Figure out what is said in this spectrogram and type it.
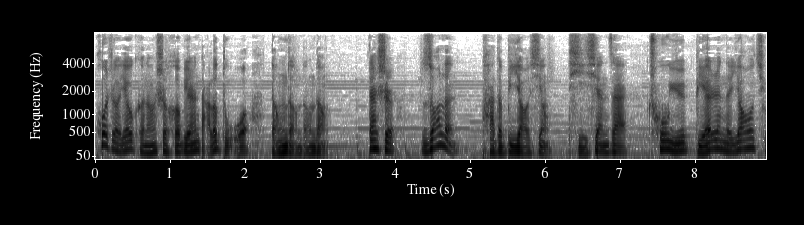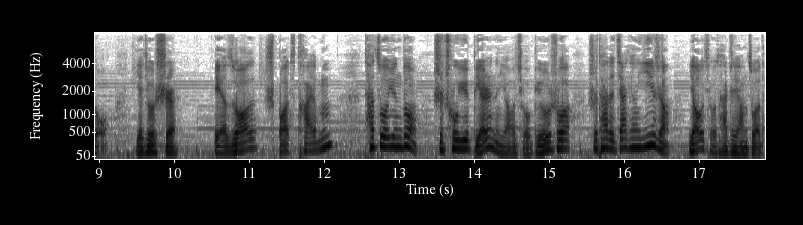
或者也有可能是和别人打了赌等等等等。但是 sollen 它的必要性体现在出于别人的要求，也就是 er soll Sporttime。他做运动是出于别人的要求，比如说是他的家庭医生要求他这样做的。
